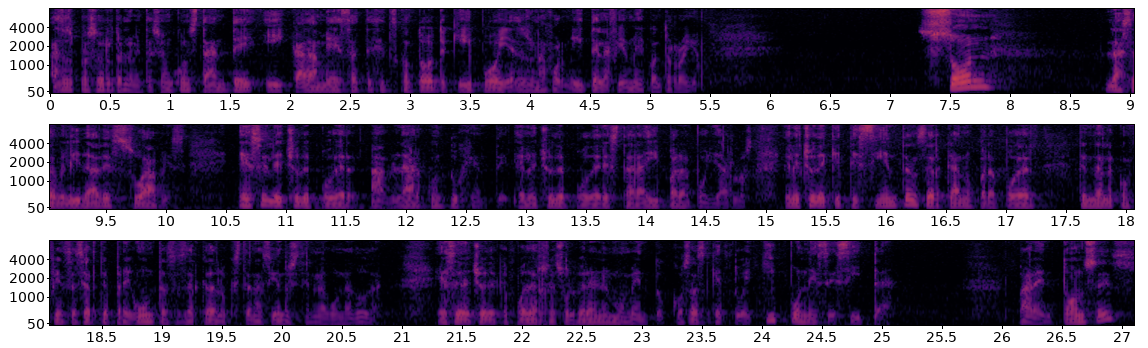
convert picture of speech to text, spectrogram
haces proceso de retroalimentación constante y cada mesa te sientes con todo tu equipo y haces una formita y la firma y cuánto rollo. Son las habilidades suaves. Es el hecho de poder hablar con tu gente, el hecho de poder estar ahí para apoyarlos, el hecho de que te sientan cercano para poder tener la confianza de hacerte preguntas acerca de lo que están haciendo si tienen alguna duda. Es el hecho de que puedas resolver en el momento cosas que tu equipo necesita para entonces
